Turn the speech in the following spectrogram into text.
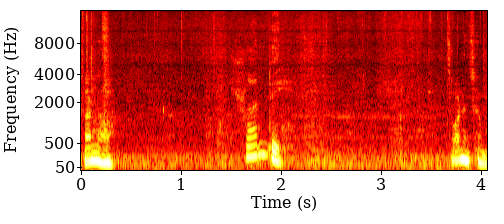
酸的哈，酸的，早点吃嘛。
